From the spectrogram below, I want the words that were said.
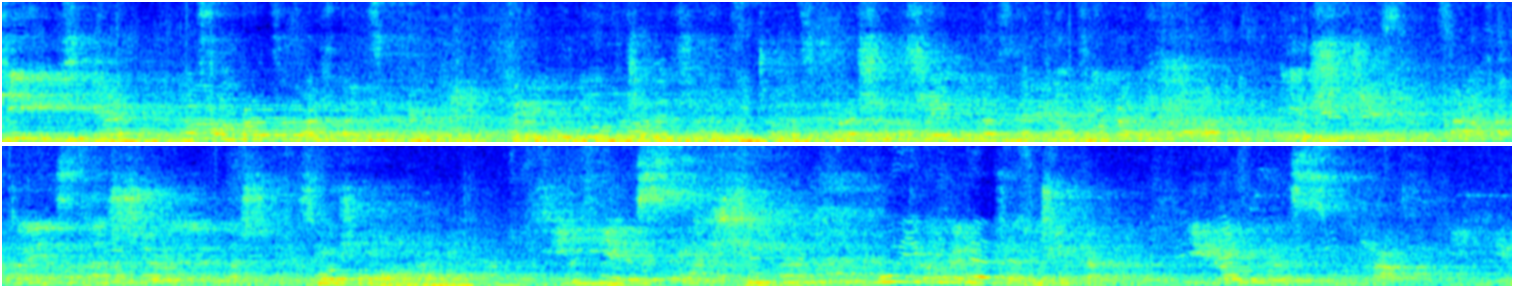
Pięknie. To są bardzo ważne cechy, które powinny przede wszystkim. Proszę przyjmij następną liczbę. Jeszcze. A to jest nasz... nasz... Głośno. I jest... Mój koleżanka. I robię słuchawki, nie.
